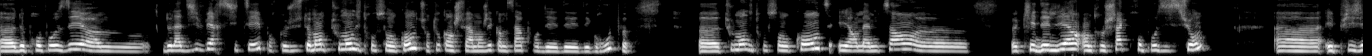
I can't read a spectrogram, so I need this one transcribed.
heu, de proposer, hem, de la diversité pour que justement tout le monde y trouve son compte, surtout quand je fais à manger comme ça pour des des des groupes. Heu, tout le monde y trouve son compte et en même temps, heu, qu'il y ait des liens entre chaque proposition. Heu et puis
